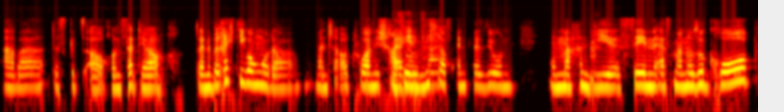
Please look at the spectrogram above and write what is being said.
aber das gibt's auch. Und es hat ja auch seine Berechtigung oder manche Autoren, die schreiben nicht Fall. auf Endversion und machen die Szenen erstmal nur so grob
